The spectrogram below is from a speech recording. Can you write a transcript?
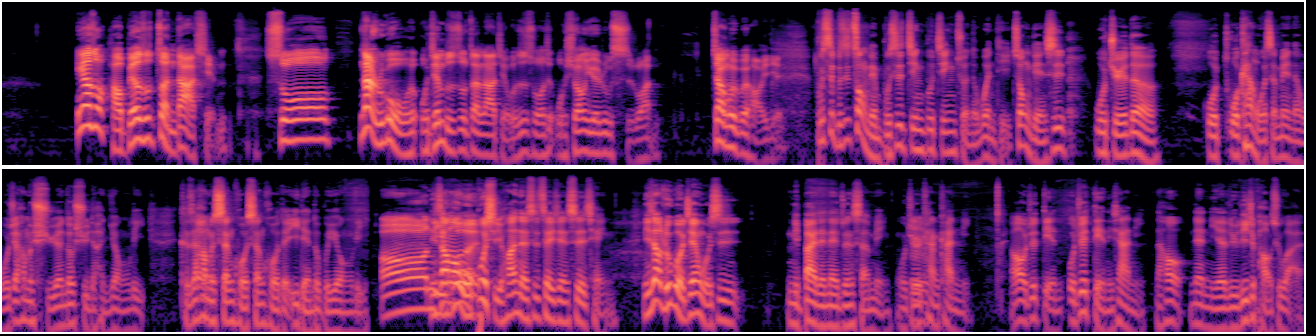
应该说好，不要说赚大钱，说那如果我我今天不是说赚大钱，我是说我希望月入十万，这样会不会好一点？不是不是重点，不是精不精准的问题，重点是我觉得我我看我身边的，我觉得他们许愿都许的很用力，可是他们嗯生活生活的一点都不用力，哦，你知道吗？我不喜欢的是这件事情。你知道，如果今天我是你拜的那尊神明，我就会嗯看看你，然后我就点，我就点一下你，然后那你的履历就跑出来了，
